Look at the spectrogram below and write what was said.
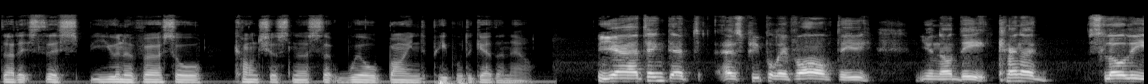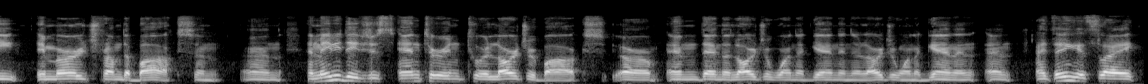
that it's this universal consciousness that will bind people together now? Yeah, I think that as people evolve, they, you know, they kind of slowly emerge from the box and and and maybe they just enter into a larger box um, and then a larger one again and a larger one again and and I think it's like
